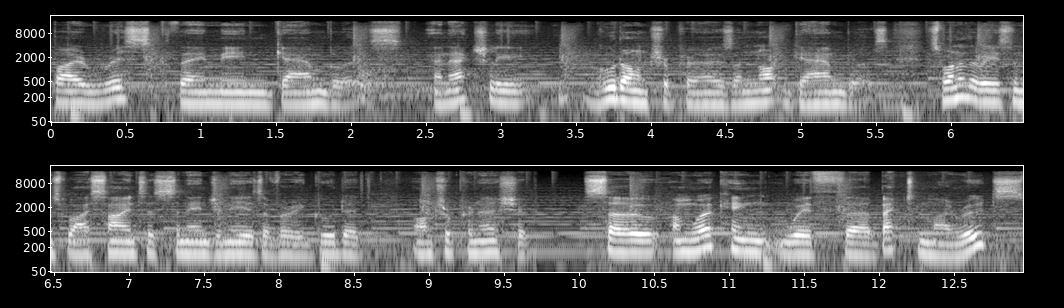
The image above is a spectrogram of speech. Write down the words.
by risk they mean gamblers. And actually, good entrepreneurs are not gamblers. It's one of the reasons why scientists and engineers are very good at entrepreneurship. So I'm working with uh, Back to My Roots,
